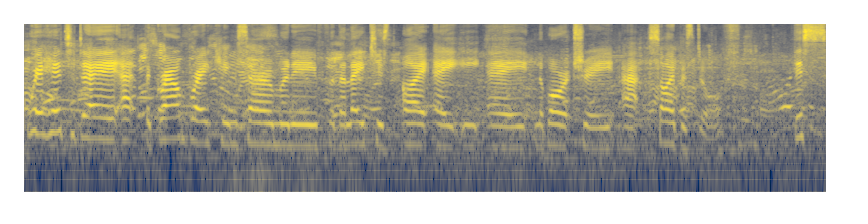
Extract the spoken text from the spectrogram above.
We're here today at the groundbreaking ceremony for the latest IAEA laboratory at Seibersdorf. This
